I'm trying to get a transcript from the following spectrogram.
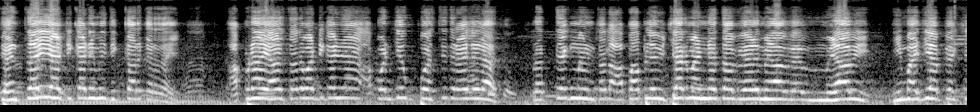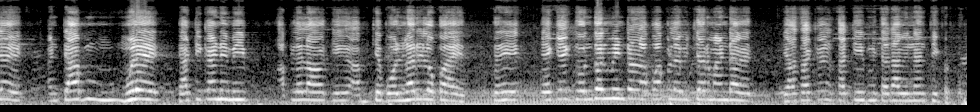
त्यांचाही या ठिकाणी मी धिक्कार करत आहे. आपण या सर्व ठिकाणी आपण जे उपस्थित राहिलेला आहात, प्रत्येक माणसाला आपापले विचार मांडण्याचा वेळ मिळावे मिळावी ही माझी अपेक्षा आहे. आणि त्यामुळे त्या ठिकाणी मी आपल्याला जे आमचे बोलणारे लोक आहेत ते एक एक दोन दोन मिनिटात आपापले विचार मांडावेत. यासाठी मी त्यांना विनंती करतो.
